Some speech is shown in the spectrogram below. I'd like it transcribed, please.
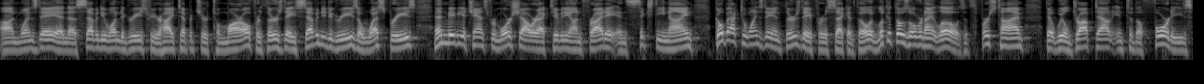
on Wednesday, and uh, 71 degrees for your high temperature tomorrow. For Thursday, 70 degrees, a west breeze, and maybe a chance for more shower activity on Friday and 69. Go back to Wednesday and Thursday for a second, though, and look at those overnight lows. It's the first time that we'll drop down into the 40s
